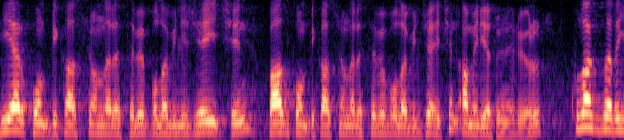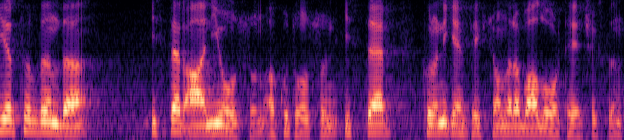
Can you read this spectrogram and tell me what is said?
diğer komplikasyonlara sebep olabileceği için, bazı komplikasyonlara sebep olabileceği için ameliyat öneriyoruz. Kulak zarı yırtıldığında ister ani olsun, akut olsun, ister kronik enfeksiyonlara bağlı ortaya çıksın,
